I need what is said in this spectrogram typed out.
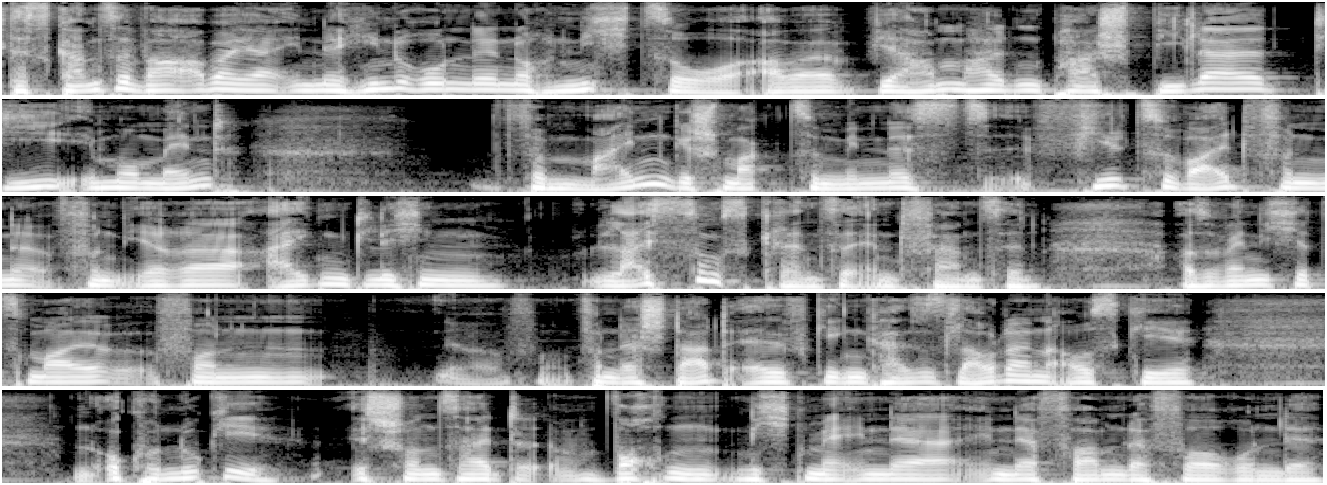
Das Ganze war aber ja in der Hinrunde noch nicht so, aber wir haben halt ein paar Spieler, die im Moment für meinen Geschmack zumindest viel zu weit von, von ihrer eigentlichen Leistungsgrenze entfernt sind. Also wenn ich jetzt mal von, von der Startelf gegen Kaiserslautern ausgehe, ein Okonuki ist schon seit Wochen nicht mehr in der, in der Form der Vorrunde.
